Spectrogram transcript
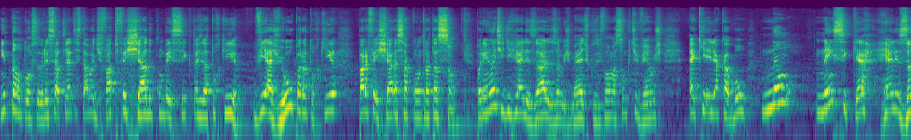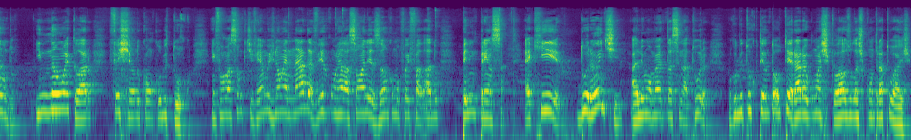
Então, torcedor, esse atleta estava de fato fechado com o Besiktas da Turquia. Viajou para a Turquia para fechar essa contratação. Porém, antes de realizar os exames médicos, a informação que tivemos é que ele acabou não nem sequer realizando e não, é claro, fechando com o clube turco. A informação que tivemos não é nada a ver com relação à lesão, como foi falado pela imprensa. É que durante ali o momento da assinatura, o clube turco tentou alterar algumas cláusulas contratuais.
